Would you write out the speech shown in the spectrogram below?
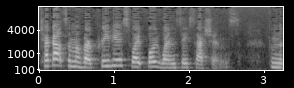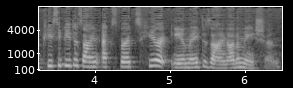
check out some of our previous Whiteboard Wednesday sessions from the PCB design experts here at EMA Design Automation.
